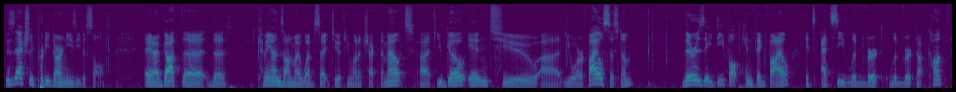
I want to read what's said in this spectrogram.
this is actually pretty darn easy to solve and I've got the the commands on my website too if you want to check them out. Uh, if you go into uh, your file system, there is a default config file. It's etc libvirt libvirt.conf,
